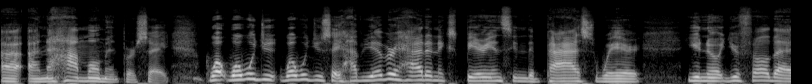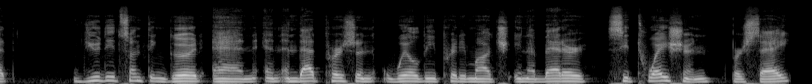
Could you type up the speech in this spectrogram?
uh, an aha moment per se. What what would you what would you say? Have you ever had an experience in the past where, you know, you felt that you did something good and and and that person will be pretty much in a better situation per se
